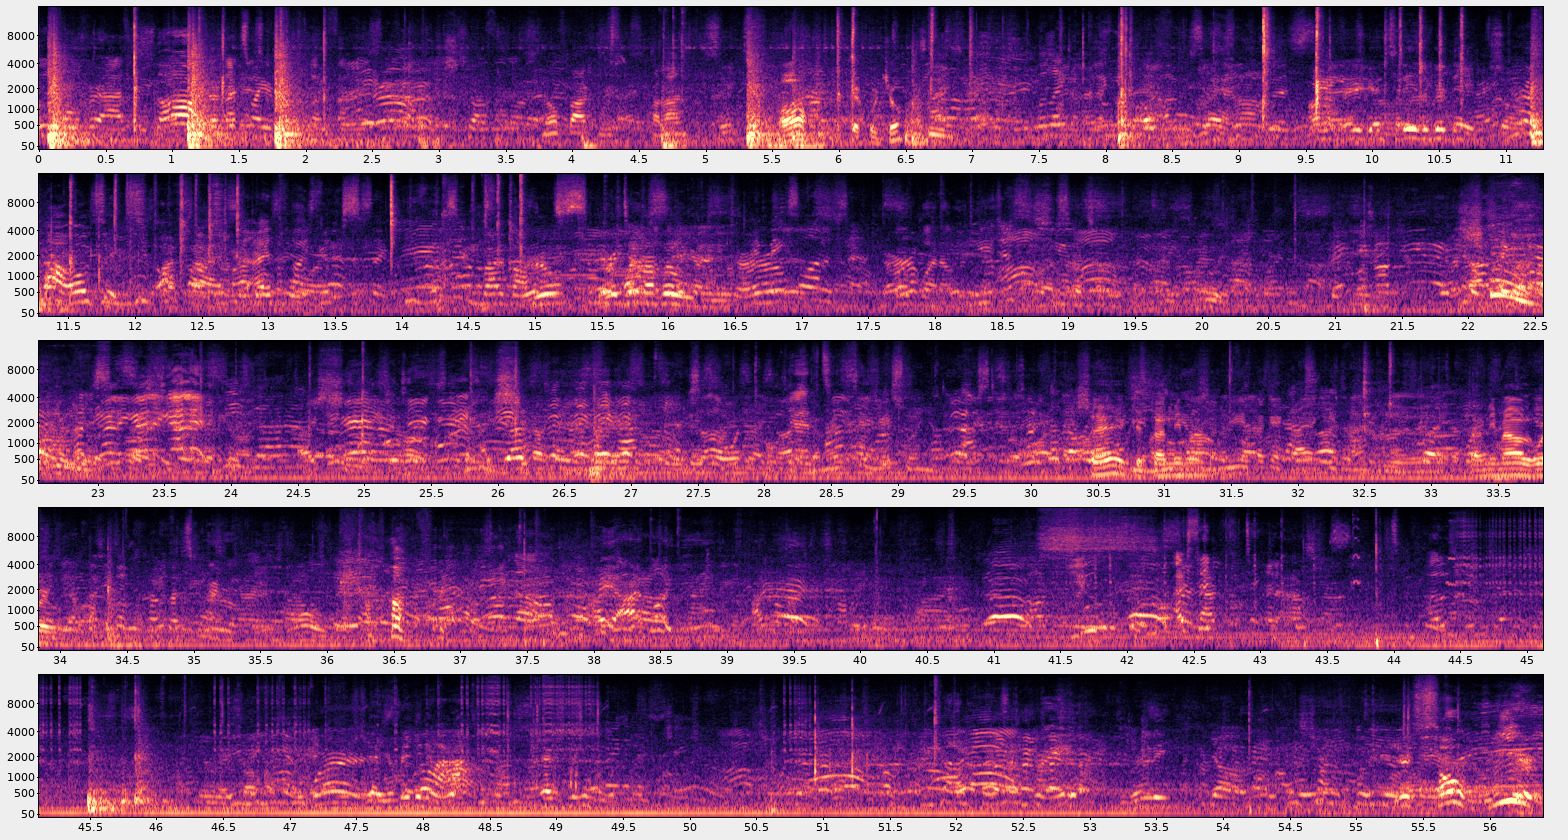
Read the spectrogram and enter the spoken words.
was over after. That's why you're both about five. No backwards, adelante. Oh, ¿te escuchó? Well, like, Okay, very good. Today's a good day. So, not okay. He's off five. His eyes are like, this is like, he looks like my mom. real? Every time I play It makes a lot of sense. You just, Sí, que está animado. Está animado el juego. I said take an ass. I was Yeah, you're making it work. Yeah, you're making it Really? You're so weird.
